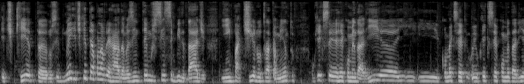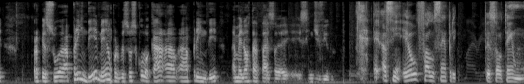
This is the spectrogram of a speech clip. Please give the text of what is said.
etiqueta, não sei, é etiqueta é a palavra errada, mas em termos de sensibilidade e empatia no tratamento, o que, que você recomendaria e, e como é que você, o que, que você recomendaria para a pessoa aprender mesmo, para a pessoa se colocar a, a, aprender a melhor tratar essa, esse indivíduo? É, assim, eu falo sempre o pessoal tem um,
